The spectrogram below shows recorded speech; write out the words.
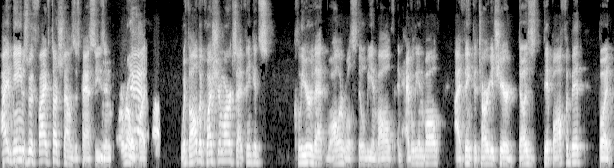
five games with five touchdowns this past season in a row. Yeah. But uh, with all the question marks, I think it's clear that Waller will still be involved and heavily involved. I think the target share does dip off a bit, but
